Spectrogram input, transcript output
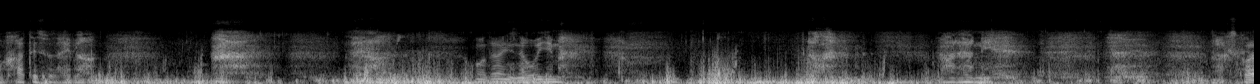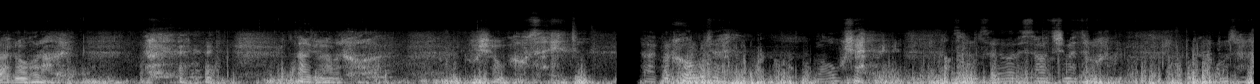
u chaty, co tady byla. Teda nic neuvidím. Ale nádherný. Tak skoro jak na horách. tak jdu na vrchol. Už jenom kousek. Tak vrchol Luže, Louše, 793 metrů nad mořem.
